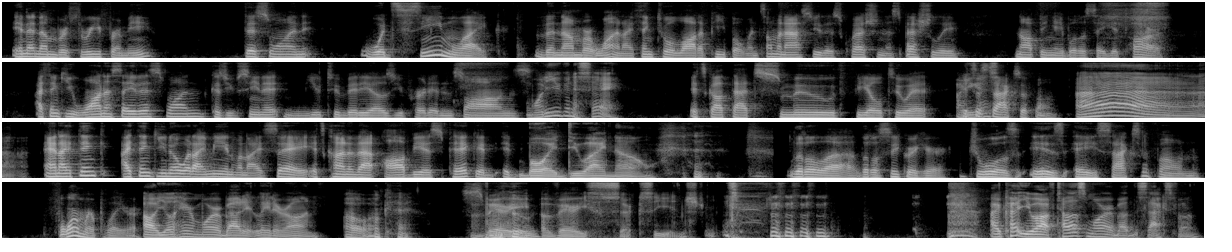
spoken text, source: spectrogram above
In at number three for me, this one would seem like the number one. I think to a lot of people, when someone asks you this question, especially not being able to say guitar, I think you want to say this one because you've seen it in YouTube videos, you've heard it in songs. What are you gonna say? It's got that smooth feel to it. Are it's a gonna saxophone. Ah, And I think I think you know what I mean when I say it's kind of that obvious pick. It it boy, do I know. little uh little secret here. Jules is a saxophone former player. Oh, you'll hear more about it later on. Oh, okay. Very, a very sexy instrument. I cut you off. Tell us more about the saxophone.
